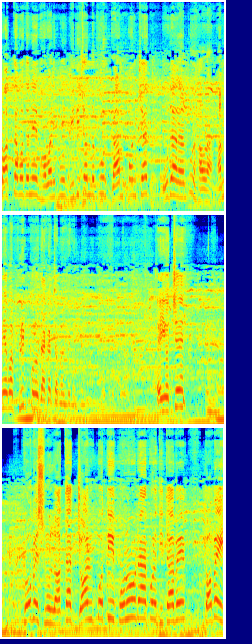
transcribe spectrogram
তত্ত্বাবধানে ভবানীপুর, বিধিচন্দ্রপুর, গ্রাম পঞ্চায়েত, উদয়নারায়ণপুর, হাওড়া। আমি একবার ফ্লিপ করে দেখাচ্ছি আপনাদের এই হচ্ছে প্রবেশ মূল্য, অর্থাৎ জন প্রতি পনেরো টাকা করে দিতে হবে। তবেই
